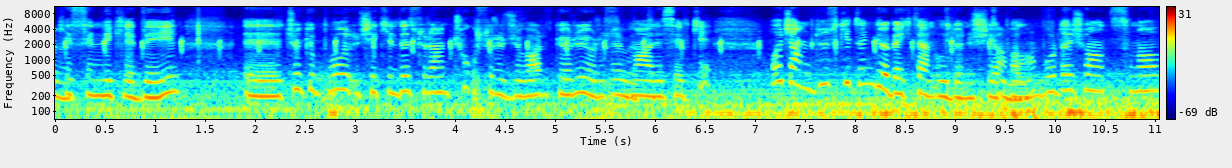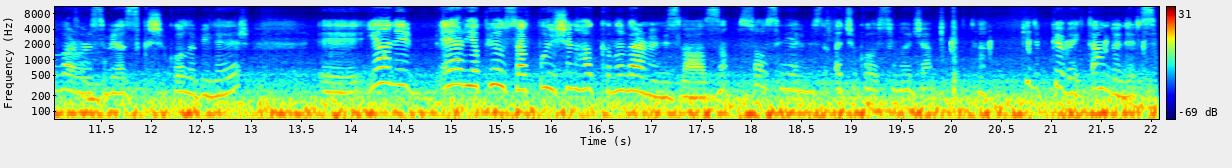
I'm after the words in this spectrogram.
evet. Kesinlikle değil. Ee, çünkü bu şekilde süren çok sürücü var. Görüyoruz Evet. maalesef ki. Hocam düz gidin göbekten U dönüşü Tamam. yapalım. Burada şu an sınav var. Tamam. Orası biraz sıkışık olabilir. Ee, yani eğer yapıyorsak bu işin hakkını vermemiz lazım. Sol sinyalimiz açık olsun hocam. Heh, gidip göbekten döneriz.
